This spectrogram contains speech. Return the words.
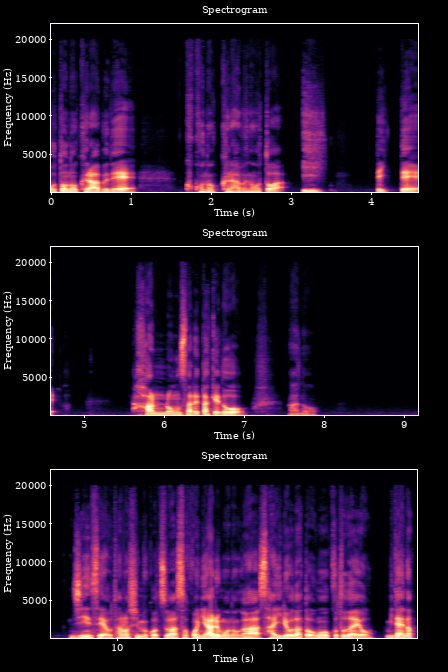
音のクラブで、ここのクラブの音はいいって言って、反論されたけど、あの、人生を楽しむコツはそこにあるものが最良だと思うことだよ、みたいな、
